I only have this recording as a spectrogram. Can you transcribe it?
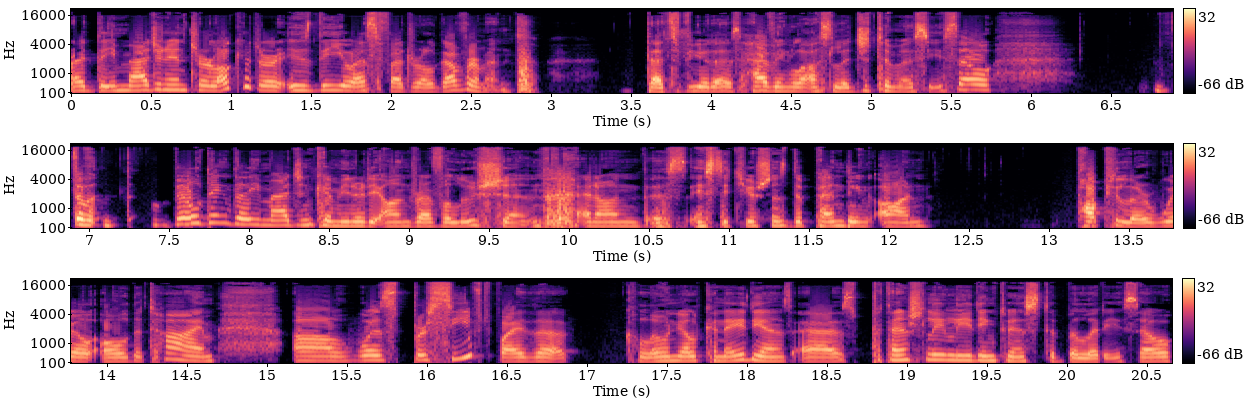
right? The imagined interlocutor is the US federal government that's viewed as having lost legitimacy. So, the, building the imagined community on revolution and on institutions depending on popular will all the time uh, was perceived by the colonial Canadians as potentially leading to instability. So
